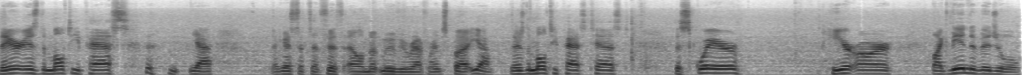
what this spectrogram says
there is the multi-pass. yeah, I guess that's a Fifth Element movie reference. But yeah, there's the multi-pass test. The square. Here are like the individual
